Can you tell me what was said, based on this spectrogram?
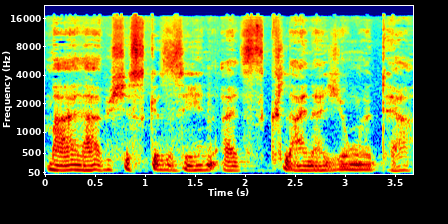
Mal habe ich es gesehen als kleiner Junge, der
